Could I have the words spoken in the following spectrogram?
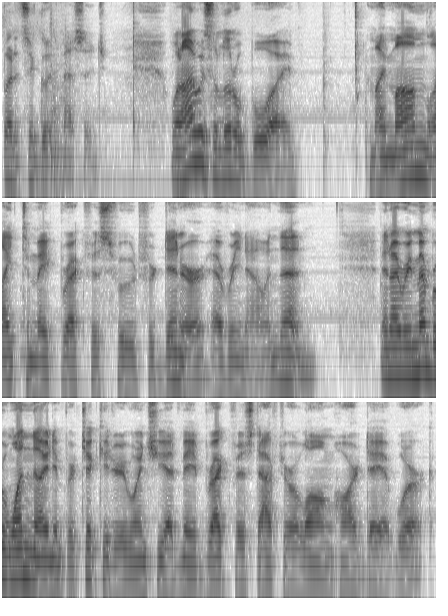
but it's a good message. When I was a little boy, my mom liked to make breakfast food for dinner every now and then. And I remember one night in particular when she had made breakfast after a long, hard day at work.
